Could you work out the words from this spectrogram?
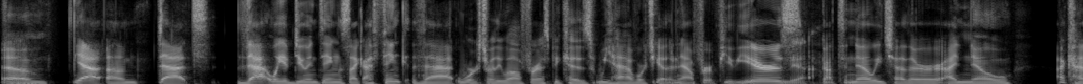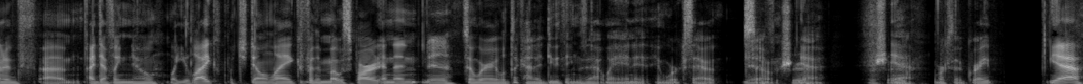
Um, yeah, um, that that way of doing things, like I think that works really well for us because we have worked together now for a few years. Yeah. got to know each other. I know. I kind of, um, I definitely know what you like, what you don't like for the most part, and then Yeah, so we're able to kind of do things that way, and it, it works out. Yeah, so for sure. yeah, for sure. Yeah, works out great. Yeah.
